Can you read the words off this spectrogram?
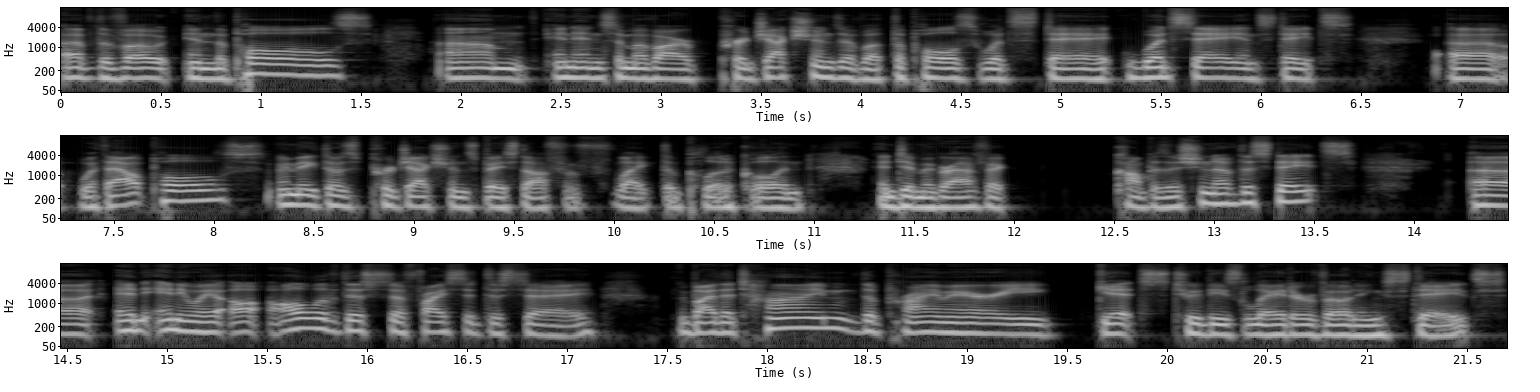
of the vote in the polls. Um, and in some of our projections of what the polls would stay would say in states uh, without polls, we make those projections based off of like the political and, and demographic composition of the states. Uh, and anyway, all, all of this suffice it to say, by the time the primary gets to these later voting states,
